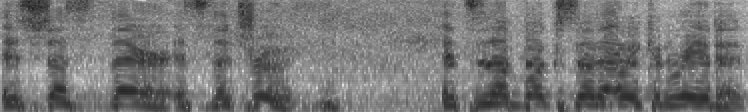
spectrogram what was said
It's just there. It's the truth. It's in a book so that we can read it.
